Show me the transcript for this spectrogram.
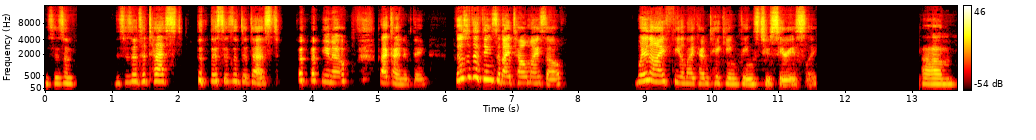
This isn't, this isn't a test. this isn't a test. you know, that kind of thing. Those are the things that I tell myself when I feel like I'm taking things too seriously. Um,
